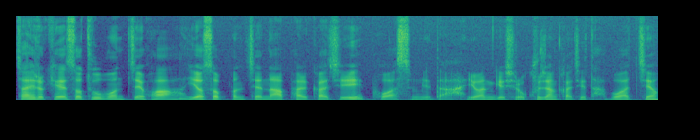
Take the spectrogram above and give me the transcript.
자, 이렇게 해서 두 번째 화, 여섯 번째 나팔까지 보았습니다. 요한계시록 9장까지 다 보았죠?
